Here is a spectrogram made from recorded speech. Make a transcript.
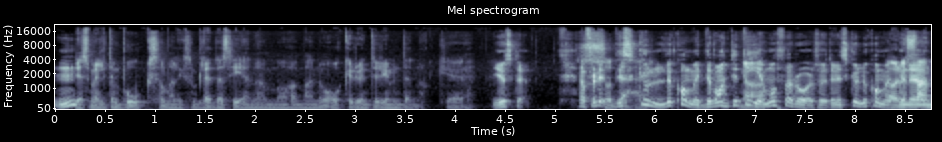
Mm. Det är som en liten bok som man liksom bläddrar sig igenom och man åker runt i rymden. Och, eh, Just det. Ja, för det, det skulle kommit. Det var inte Ja. demo förra året, utan det skulle kommit. ja, det, det, fanns,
